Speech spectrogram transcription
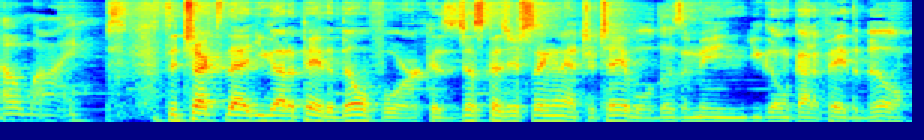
Oh my. the checks that you got to pay the bill for, because just because you're singing at your table doesn't mean you don't got to pay the bill.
